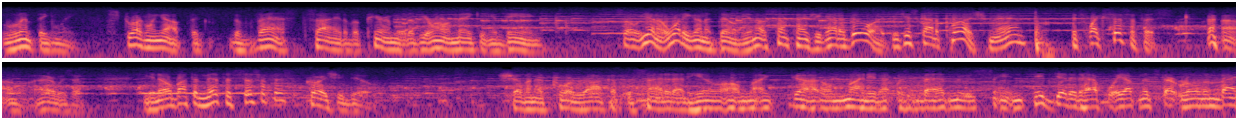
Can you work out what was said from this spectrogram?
limpingly, struggling up the, the vast side of a pyramid of your own making and being. So, you know, what are you going to do? You know, sometimes you got to do it. You just got to push, man. It's like Sisyphus. oh, there was a. You know about the myth of Sisyphus? Of course you do. Shoving that poor rock up the side of that hill. Oh, my God almighty, that was a bad news scene. He'd get it halfway up and it'd start rolling back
